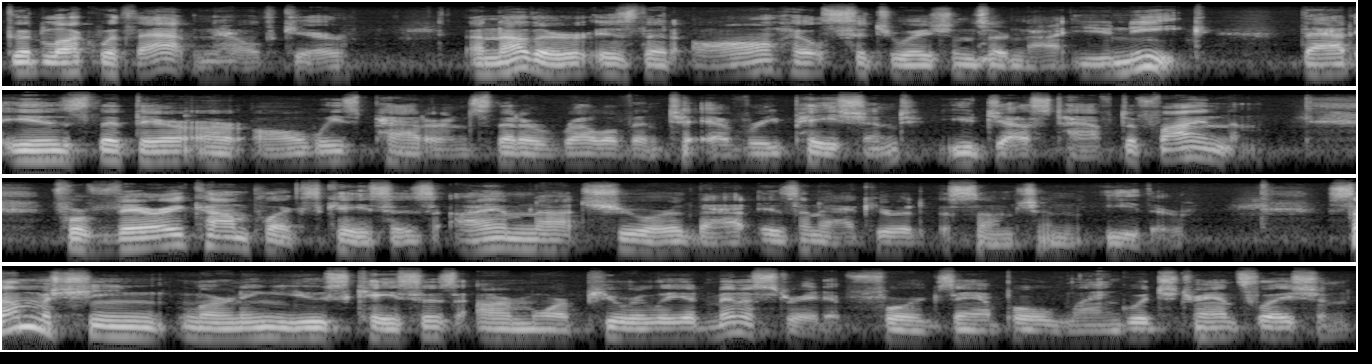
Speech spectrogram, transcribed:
Good luck with that in healthcare. Another is that all health situations are not unique. That is, that there are always patterns that are relevant to every patient. You just have to find them. For very complex cases, I am not sure that is an accurate assumption either. Some machine learning use cases are more purely administrative, for example, language translation,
